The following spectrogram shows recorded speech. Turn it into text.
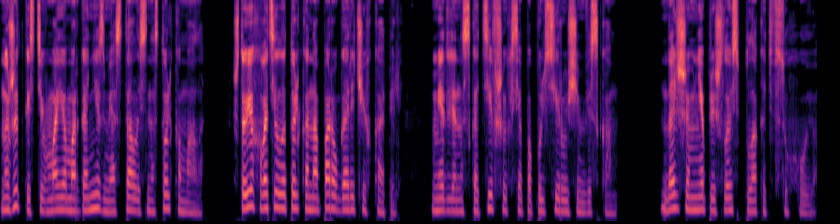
но жидкости в моем организме осталось настолько мало, что ее хватило только на пару горячих капель, медленно скатившихся по пульсирующим вискам. Дальше мне пришлось плакать в сухую.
